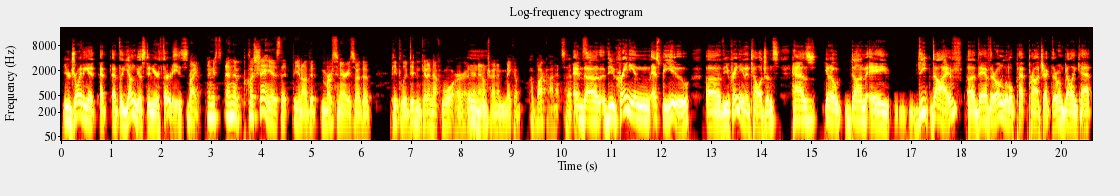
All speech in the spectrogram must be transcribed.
you're joining it at, at the youngest in your 30s. Right. And and the cliche is that, you know, the mercenaries are the people who didn't get enough war and mm-hmm. are now trying to make a, a buck on it. So and uh, the Ukrainian SBU, uh, the Ukrainian intelligence, has you know done a deep dive. Uh, they have their own little pet project, their own Bellingcat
